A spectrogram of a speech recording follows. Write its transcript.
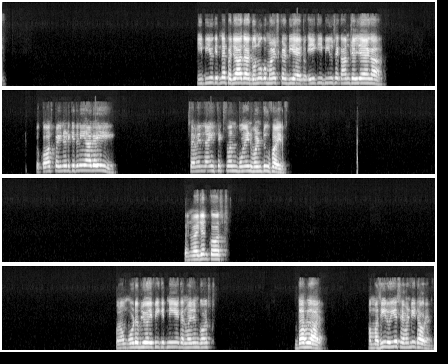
EPU है पचास हज़ार दोनों को मर्ज कर दिया है तो एक ईपीयू से काम चल जाएगा। तो कॉस्ट पर यूनिट कितनी आ गई? Seven nine six one point one two five conversion cost from O W I P कितनी है कन्वर्जन कॉस्ट दस हज़ार। और मजीद हुई है सेवेंटी थाउज़ेंड।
